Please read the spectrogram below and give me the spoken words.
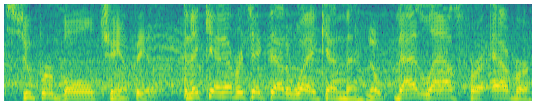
Super Bowl champion. And they can't ever take that away, can they? Nope. That lasts forever.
